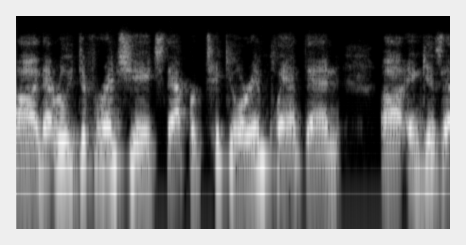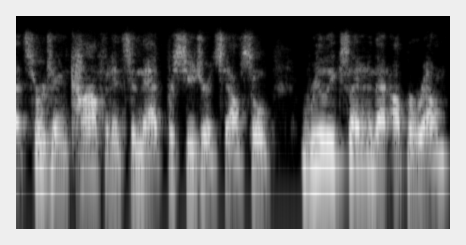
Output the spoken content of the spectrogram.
Uh, and that really differentiates that particular implant then uh, and gives that surgeon confidence in that procedure itself. So really excited in that upper realm.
